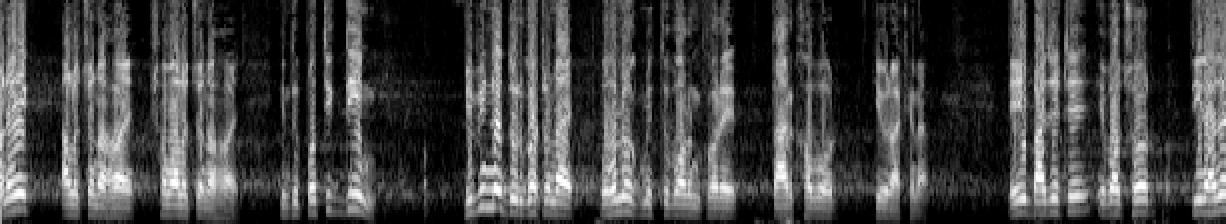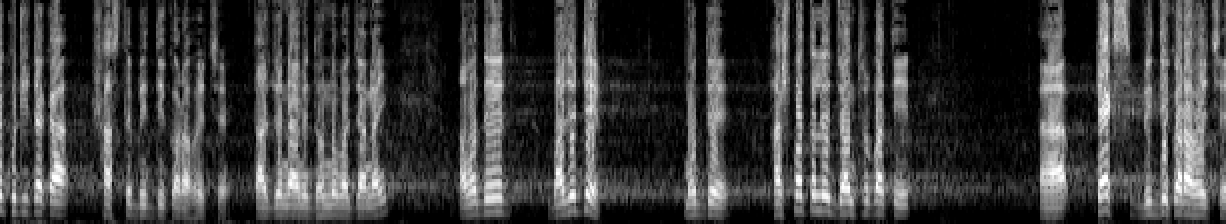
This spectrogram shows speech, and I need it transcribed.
অনেক আলোচনা হয়, সমালোচনা হয়, কিন্তু প্রত্যেকদিন বিভিন্ন দুর্ঘটনায় বহু লোক মৃত্যুবরণ করে, তার খবর কেউ রাখে না। এই বাজেটে এবছর তিন হাজার কোটি টাকা স্বাস্থ্যে বৃদ্ধি করা হয়েছে। তার জন্য আমি ধন্যবাদ জানাই। আমাদের বাজেটের মধ্যে হাসপাতালের যন্ত্রপাতির ট্যাক্স বৃদ্ধি করা হয়েছে,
